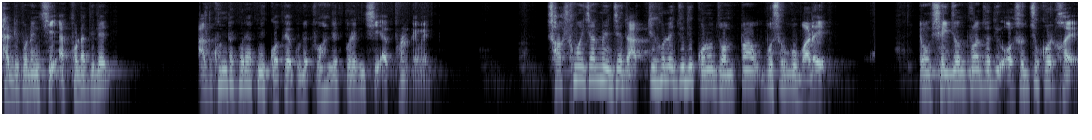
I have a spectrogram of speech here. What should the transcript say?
থার্টি ফোর ইঞ্চি এক ফোঁটা দিলেন। আধ ঘণ্টা পরে আপনি কফি করে টু হান্ড্রেড করে ইঞ্চি এক ফোঁটা নেবেন। সবসময় জানবেন যে রাত্রি হলে যদি কোনো যন্ত্রণা, উপসর্গ বাড়ে এবং সেই যন্ত্রণা যদি অসহ্যকর হয়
